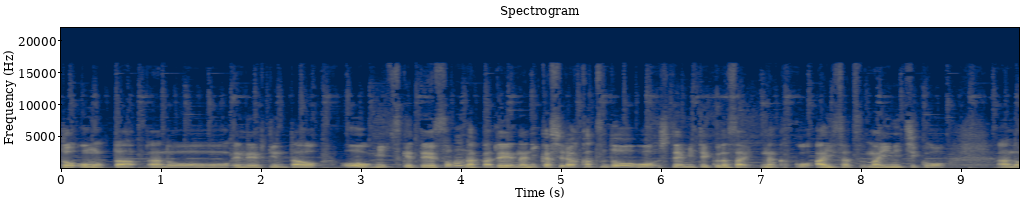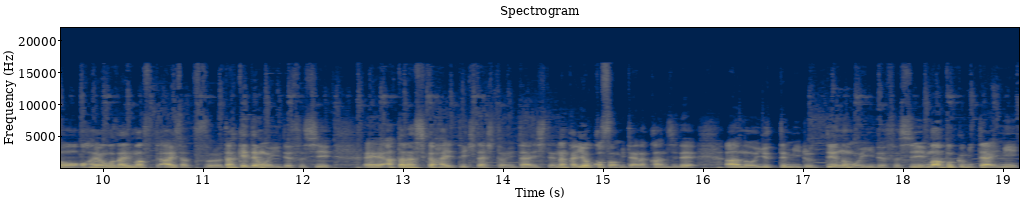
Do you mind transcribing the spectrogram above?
と思った、あのー、NFT の DAO を見つけて、その中で何かしら活動をしてみてください。なんかこう、挨拶、毎日こう、あの、おはようございますって挨拶するだけでもいいですし、えー、新しく入ってきた人に対して、なんかようこそみたいな感じで、あの、言ってみるっていうのもいいですし、まあ僕みたいに、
